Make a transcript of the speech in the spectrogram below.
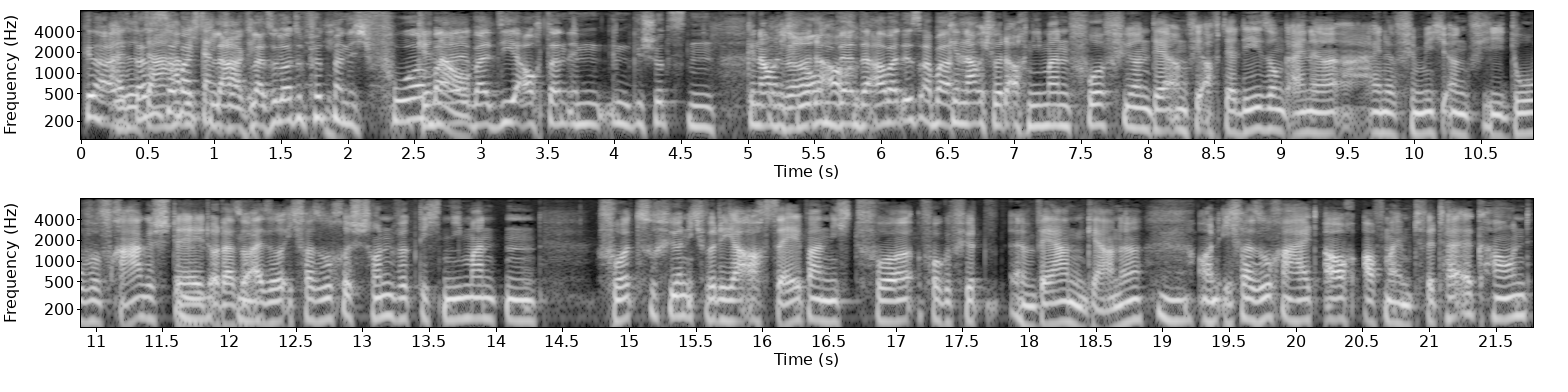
genau, Also das da ist aber klar. klar. Also Leute führt man nicht vor, Genau. weil, weil die auch dann im, im geschützten Genau, Raum auch, während der Arbeit ist. Aber genau, ich würde auch niemanden vorführen, der irgendwie auf der Lesung eine, eine für mich irgendwie doofe Frage stellt Mhm. oder so. Also ich versuche schon wirklich niemanden vorzuführen. Ich würde ja auch selber nicht vor, vorgeführt äh, werden gerne. Mhm. Und ich versuche halt auch auf meinem Twitter-Account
